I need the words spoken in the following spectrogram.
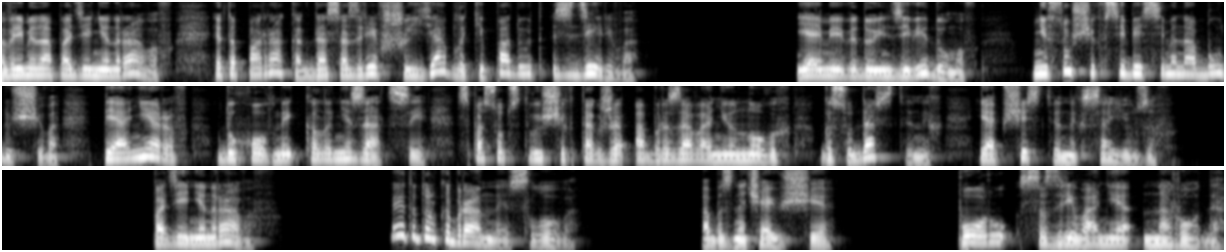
Времена падения нравов — это пора, когда созревшие яблоки падают с дерева, я имею в виду индивидуумов, несущих в себе семена будущего, пионеров духовной колонизации, способствующих также образованию новых государственных и общественных союзов. Падение нравов — это только бранное слово, обозначающее пору созревания народа,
